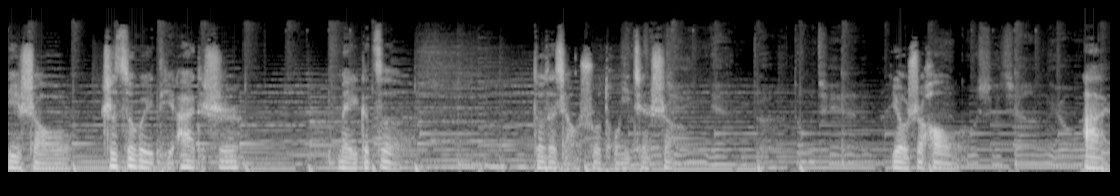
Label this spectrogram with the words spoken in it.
一首只字未提爱的诗，每个字都在讲述同一件事。有时候，爱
